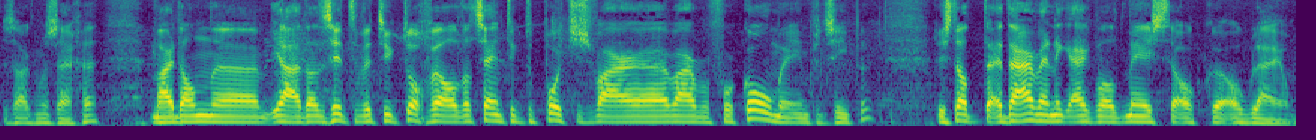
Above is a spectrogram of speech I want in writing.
zou ik maar zeggen. Maar dan, uh, ja, dan zitten we natuurlijk toch wel... Dat zijn natuurlijk de potjes waar, waar we voor komen in principe. Dus dat, daar ben ik eigenlijk wel het meeste ook, ook blij om.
